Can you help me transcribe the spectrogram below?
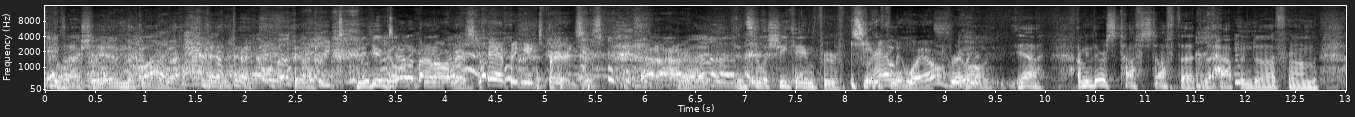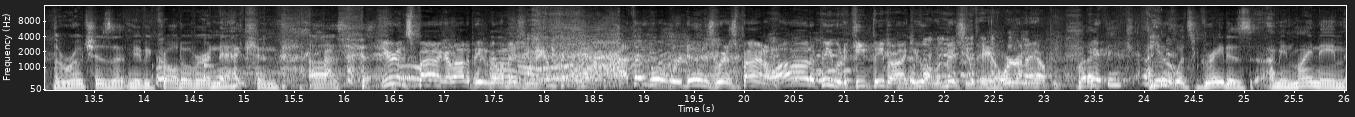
It was actually in the Congo. You can call Tell about all this camping experiences. Right. And so she came for. She three handled full it well, really? Oh, yeah. I mean, there was tough stuff that, that happened uh, from the roaches that maybe crawled over her neck, and uh, You're inspiring inspiring a lot of people on the mission field. I think what we're doing is we're inspiring a lot of people to keep people like you on the mission field. We're going to help you. But I think I think know, what's great is I mean my name,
